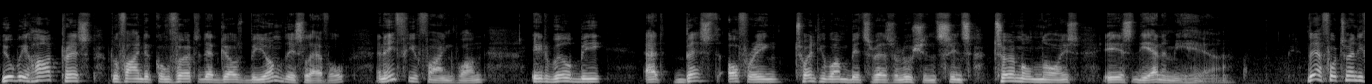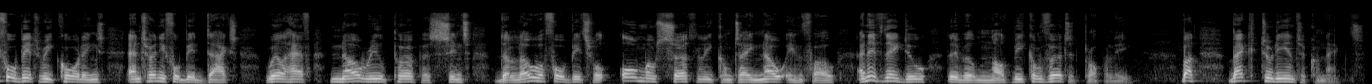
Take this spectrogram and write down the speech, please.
You'll be hard pressed to find a converter that goes beyond this level and if you find one it will be at best offering 21 bits resolution since thermal noise is the enemy here. Therefore 24-bit recordings and 24-bit DACs will have no real purpose since the lower 4 bits will almost certainly contain no info and if they do they will not be converted properly. But back to the interconnects.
